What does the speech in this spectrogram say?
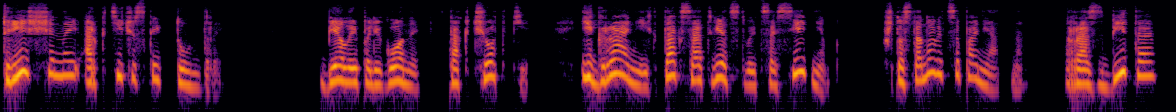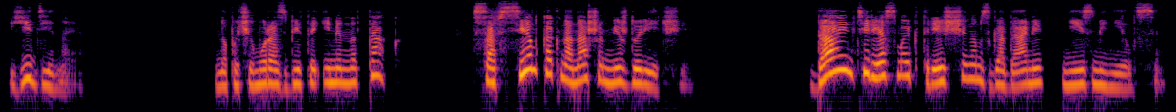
трещиной арктической тундры. Белые полигоны так четки, и грани их так соответствуют соседним, что становится понятно — разбито единое. Но почему разбито именно так? Совсем как на нашем Междуречии. Да, интерес мой к трещинам с годами не изменился.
